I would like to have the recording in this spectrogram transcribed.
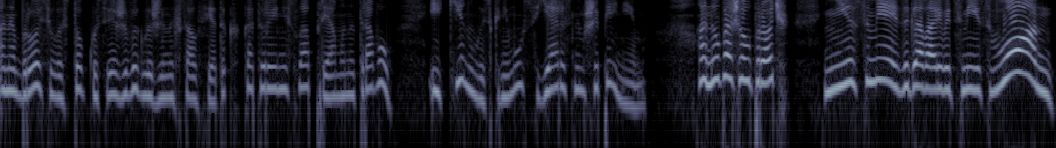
она бросила стопку свежевыглаженных салфеток, которые несла прямо на траву, и кинулась к нему с яростным шипением. «А ну, пошел прочь! Не смей заговаривать с мисс! Вон!»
